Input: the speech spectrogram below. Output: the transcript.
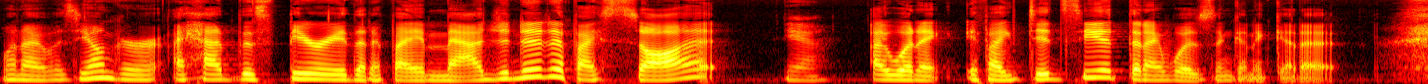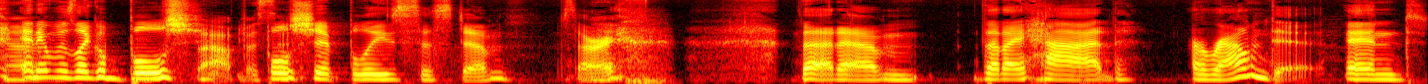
when I was younger, I had this theory that if I imagined it, if I saw it, Yeah. I wouldn't, if I did see it, then I wasn't going to get it. and Oh. it was like a bullshit, bullshit belief system. Sorry. that, um, that I had around it. And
